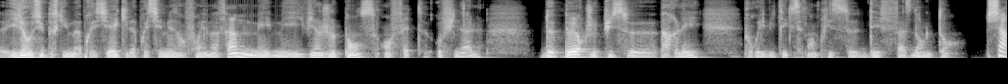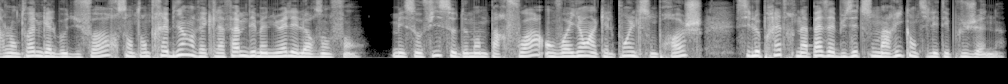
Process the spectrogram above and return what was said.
Euh, il vient aussi parce qu'il m'appréciait, qu'il appréciait mes enfants et ma femme, mais mais il vient, je pense, en fait, au final, de peur que je puisse parler, pour éviter que cette emprise se défasse dans le temps. Charles-Antoine Galbaud-Dufort s'entend très bien avec la femme d'Emmanuel et leurs enfants. Mais Sophie se demande parfois, en voyant à quel point ils sont proches, si le prêtre n'a pas abusé de son mari quand il était plus jeune.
